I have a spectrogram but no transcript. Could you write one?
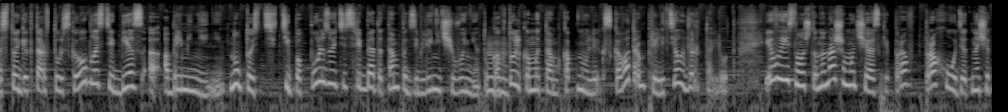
100 гектар в Тульской области без обременений. Ну, то есть, типа, пользуйтесь, ребята, там под землей ничего нету. Угу. Как только мы там копнули экскаватором, прилетел вертолет. И выяснилось, что на нашем участке проходит, значит,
